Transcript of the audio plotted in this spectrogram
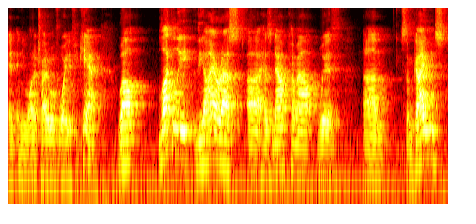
and, and you want to try to avoid if you can. Well, Luckily, the IRS uh, has now come out with um, some guidance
